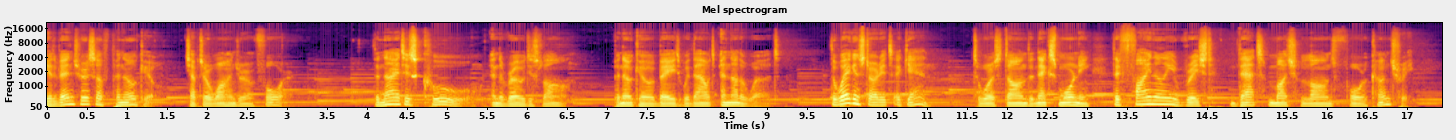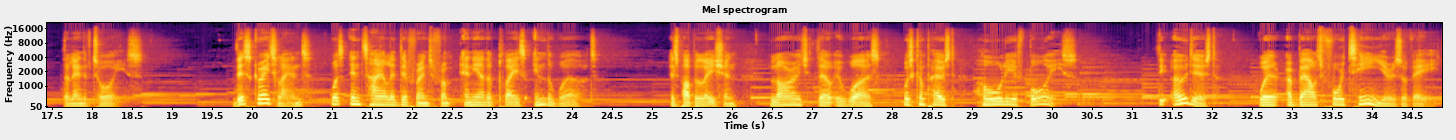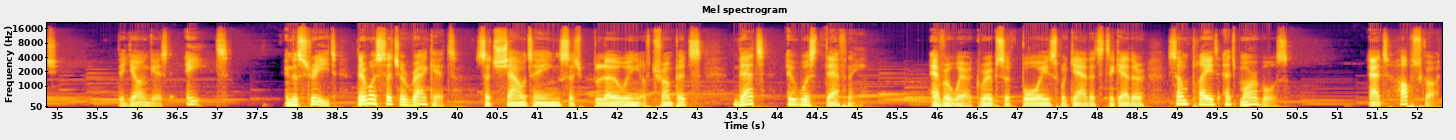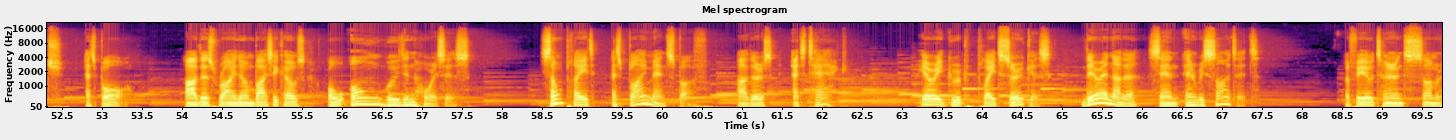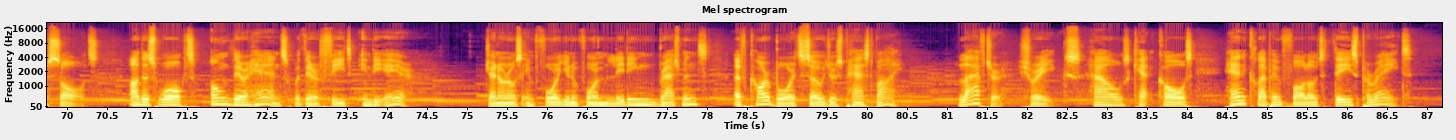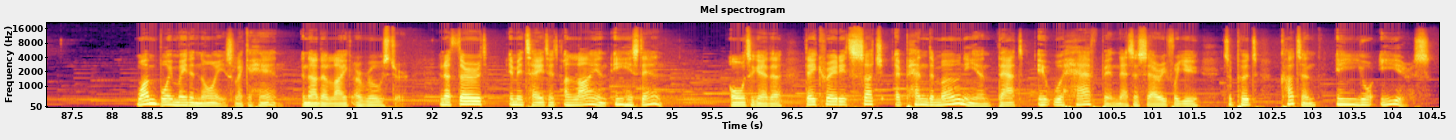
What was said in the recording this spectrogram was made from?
The Adventures of Pinocchio, Chapter 104. The night is cool and the road is long. Pinocchio obeyed without another word. The wagon started again. Towards dawn the next morning, they finally reached that much longed for country, the land of toys. This great land was entirely different from any other place in the world. Its population, large though it was, was composed wholly of boys. The oldest were about 14 years of age, the youngest eight. In the street, there was such a racket, such shouting, such blowing of trumpets, that it was deafening. Everywhere, groups of boys were gathered together. Some played at marbles, at hopscotch, at ball. Others ride on bicycles or on wooden horses. Some played as blind man's buff, others at tag. Here a group played circus, there another sang and recited. A few turned somersaults, others walked on their hands with their feet in the air. Generals in full uniform leading regiments of cardboard soldiers passed by. Laughter, shrieks, howls, catcalls, hand clapping followed these parades. One boy made a noise like a hen, another like a rooster, and a third imitated a lion in his den. Altogether, they created such a pandemonium that it would have been necessary for you to put cotton in your ears.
